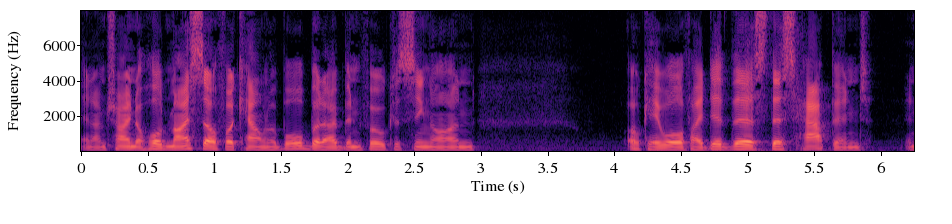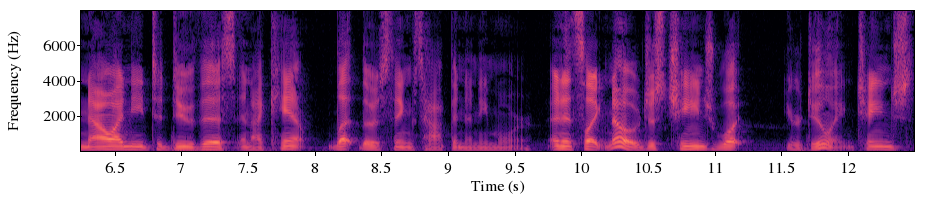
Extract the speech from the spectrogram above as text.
and I'm trying to hold myself accountable, but I've been focusing on okay, well if I did this, this happened, and now I need to do this and I can't let those things happen anymore. And it's like, no, just change what you're doing. Change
